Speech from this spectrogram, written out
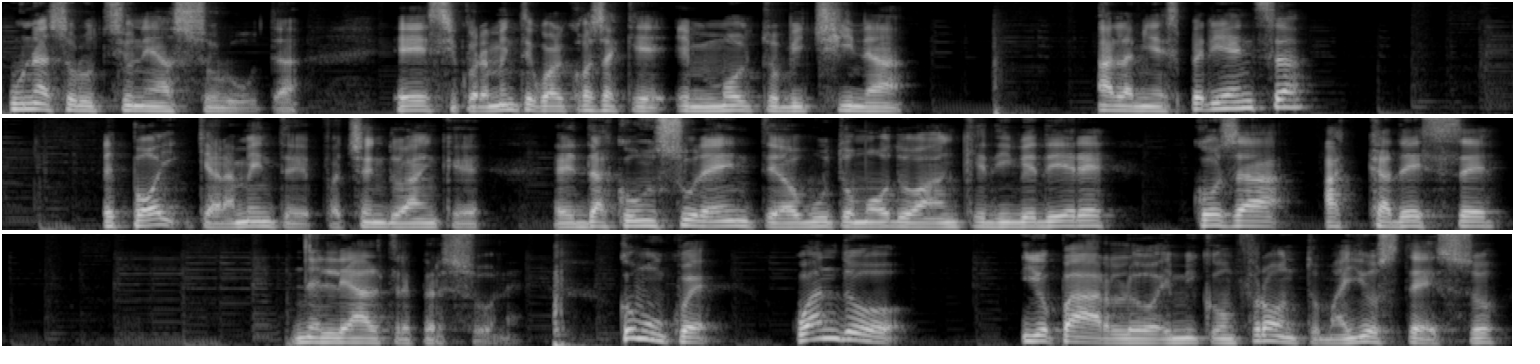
una soluzione assoluta. È sicuramente qualcosa che è molto vicina alla mia esperienza, e poi, chiaramente, facendo anche eh, da consulente, ho avuto modo anche di vedere cosa accadesse nelle altre persone. Comunque, quando io parlo e mi confronto, ma io stesso,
